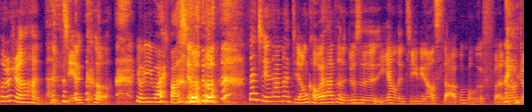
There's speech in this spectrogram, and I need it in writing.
我就觉得很很解渴。有意外发现。但其实它那几种口味，它真的就是一样的机灵，然后撒不同的粉，然后就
